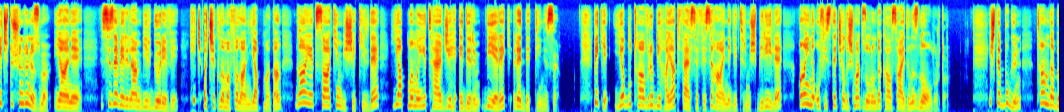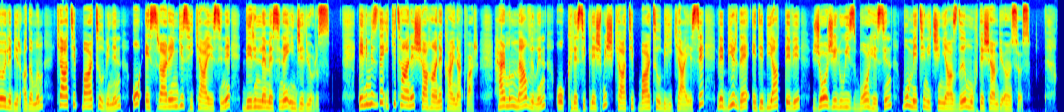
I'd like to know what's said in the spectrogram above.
Hiç düşündünüz mü? Yani size verilen bir görevi hiç açıklama falan yapmadan gayet sakin bir şekilde yapmamayı tercih ederim diyerek reddettiğinizi. Peki ya bu tavrı bir hayat felsefesi haline getirmiş biriyle aynı ofiste çalışmak zorunda kalsaydınız ne olurdu? İşte bugün tam da böyle bir adamın Katip Bartleby'nin o esrarengiz hikayesini derinlemesine inceliyoruz. Elimizde iki tane şahane kaynak var. Herman Melville'in o klasikleşmiş Katip Bartleby hikayesi ve bir de edebiyat devi Jorge Luis Borges'in bu metin için yazdığı muhteşem bir önsöz.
